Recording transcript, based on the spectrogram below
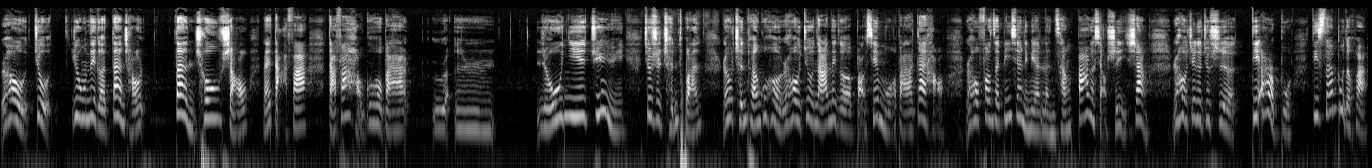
然后就用那个蛋炒蛋抽勺来打发，打发好过后把它软嗯。揉捏均匀，就是成团，然后成团过后，然后就拿那个保鲜膜把它盖好，然后放在冰箱里面冷藏八个小时以上。然后这个就是第二步，第三步的话，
